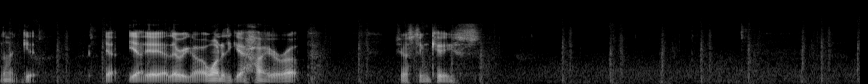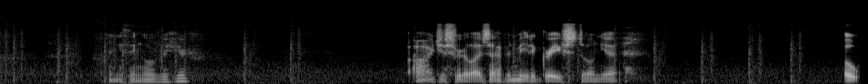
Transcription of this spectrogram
not get... Yeah, yeah, yeah, there we go. I wanted to get higher up, just in case. Anything over here? Oh, I just realized I haven't made a gravestone yet. Oh.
